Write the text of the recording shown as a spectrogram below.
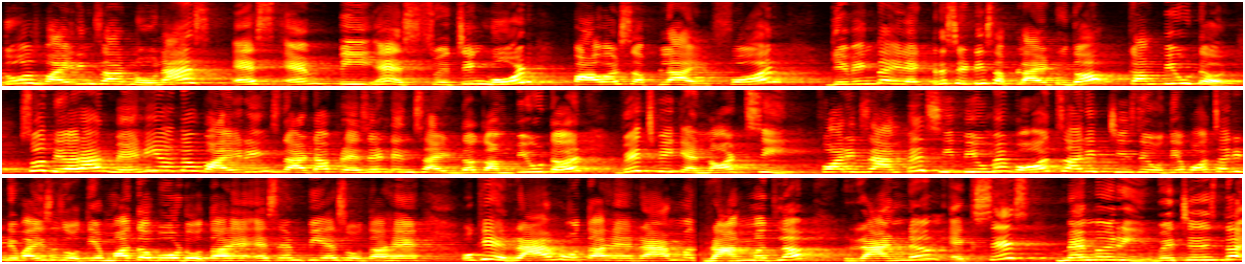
those wirings are known as S M P S switching mode power supply for giving the electricity supply to the computer. So there are many other wirings that are present inside the computer which we cannot see. For example CPU में बहुत सारी चीज़ें होती है बहुत सारी devices होती है motherboard होता है SMPS होता है ओके okay, RAM होता है RAM RAM मतलब random access memory which is the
